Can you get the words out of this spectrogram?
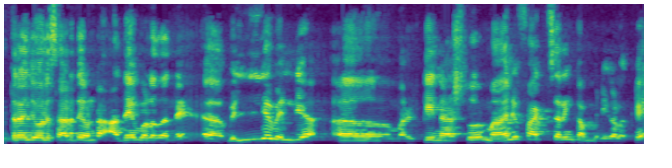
ഇത്രയും ജോലി സാധ്യതയുണ്ട്. അതേപോലെ തന്നെ വലിയ വലിയ മൾട്ടിനാഷണൽ മാനുഫാക്ചറിങ് കമ്പനികളൊക്കെ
